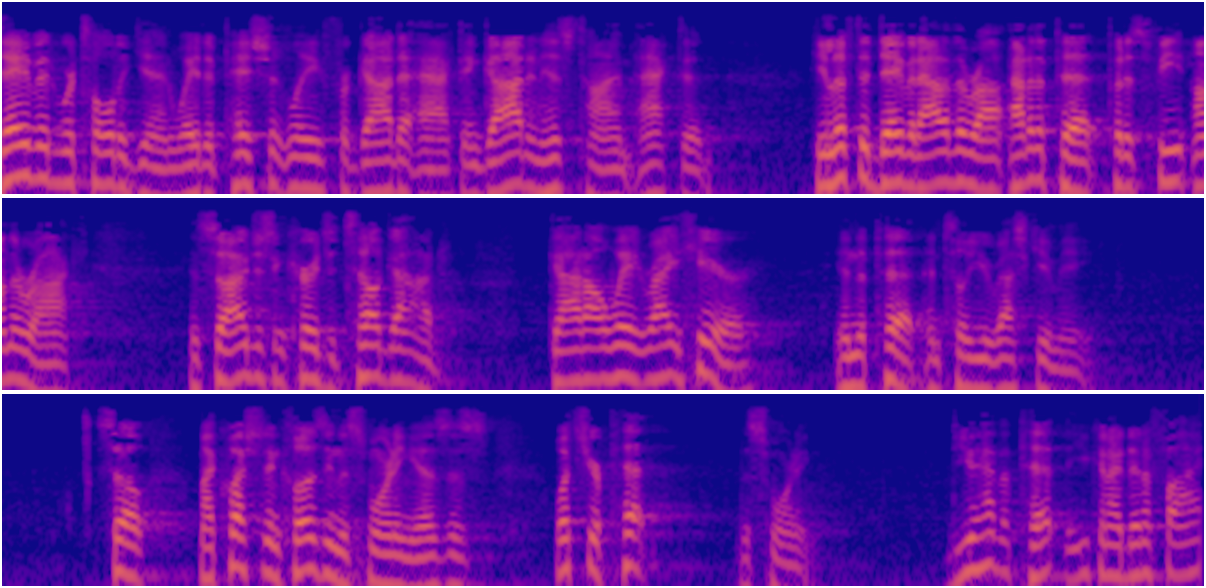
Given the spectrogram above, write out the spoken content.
David, we're told again, waited patiently for God to act, and God, in His time, acted. He lifted David out of the rock, out of the pit, put his feet on the rock, and so I just encourage you, tell God, God, I'll wait right here in the pit until you rescue me. So, my question in closing this morning is, is what's your pit this morning? Do you have a pit that you can identify?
